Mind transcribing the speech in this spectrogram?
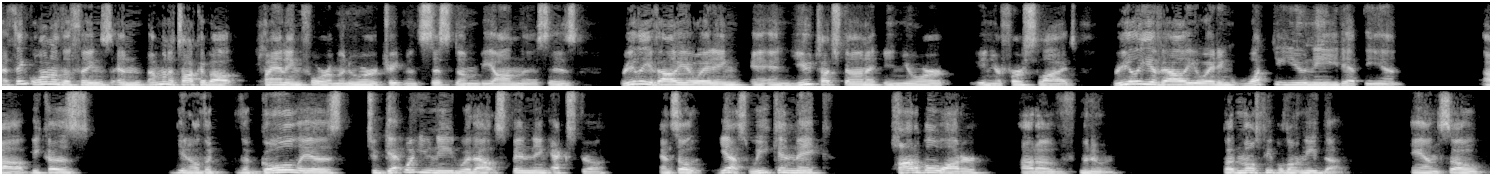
I think one of the things, and I'm going to talk about planning for a manure treatment system beyond this, is really evaluating, and you touched on it in your in your first slides, really evaluating what do you need at the end, uh, because you know the the goal is to get what you need without spending extra, and so yes, we can make potable water out of manure, but most people don't need that, and so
